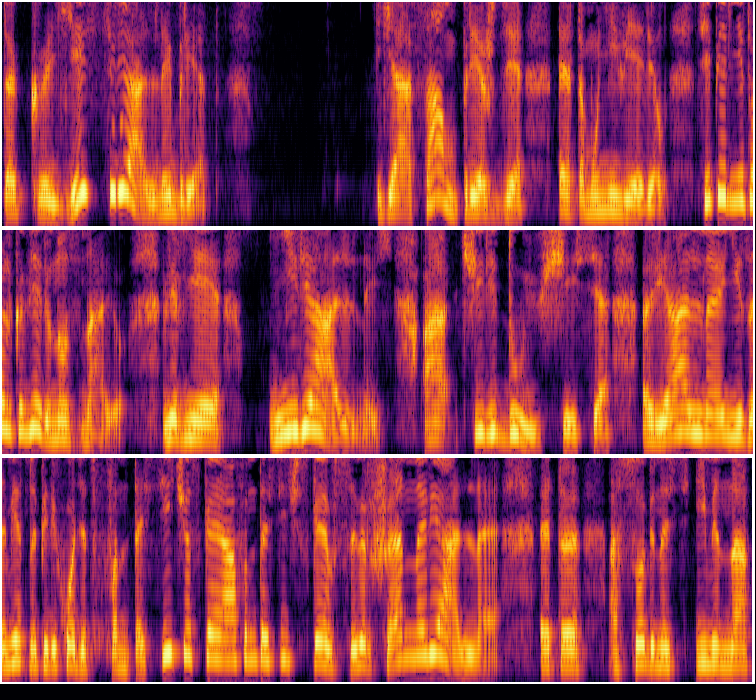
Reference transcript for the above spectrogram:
Так есть реальный бред. Я сам прежде этому не верил. Теперь не только верю, но знаю. Вернее, нереальный, а чередующийся. Реальное незаметно переходит в фантастическое, а фантастическое в совершенно реальное. Это особенность именно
